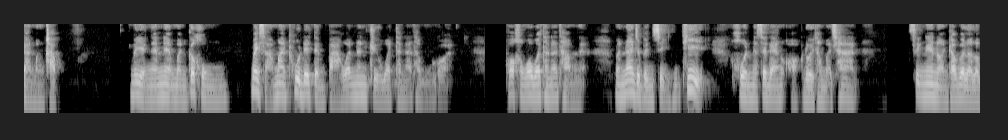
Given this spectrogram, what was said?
การบังคับ ไม่อย่างนั้นเนี่ยมันก็คงไม่สามารถพูดได้เต็มปากว่านั่นคือวัฒนธรรมองค์กร เพราะคำว่าวัฒนธรรมเนี่ยมันน่าจะเป็นสิ่งที่คนแสดงออกโดยธรรมชาติ ซึ่งแน่นอนครับเวลาเรา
